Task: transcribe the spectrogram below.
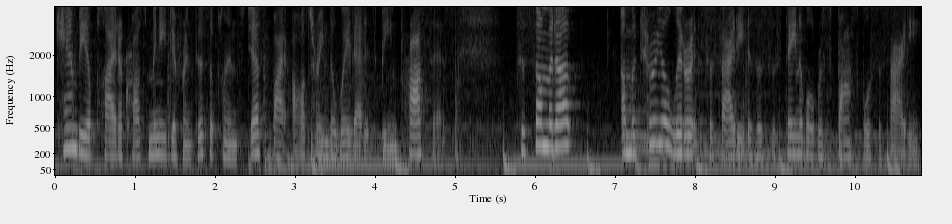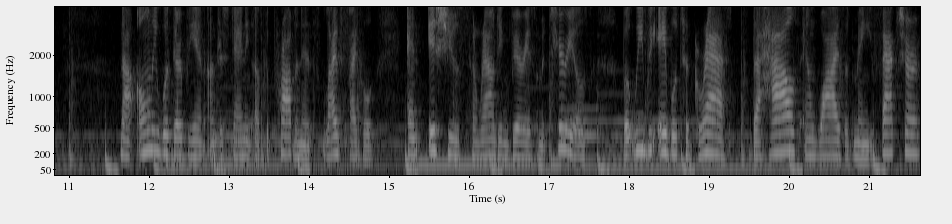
can be applied across many different disciplines just by altering the way that it's being processed. To sum it up, a material literate society is a sustainable, responsible society. Not only would there be an understanding of the provenance, life cycle, and issues surrounding various materials, but we'd be able to grasp the hows and whys of manufacture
